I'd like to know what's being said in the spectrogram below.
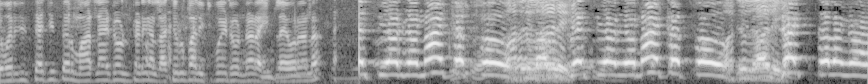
ఎవరు తీసుకొచ్చి ఇస్తారు? మాట్లాడేటోడు ఉంటాడు కానీ లక్ష రూపాయలు ఇచ్చిపోయేటో ఉన్నాడా ఇంట్లో ఎవరైనా కేసీఆర్ గారి నాయకత్వం. కేసీఆర్ గారి నాయకత్వం. జై తెలంగాణ.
